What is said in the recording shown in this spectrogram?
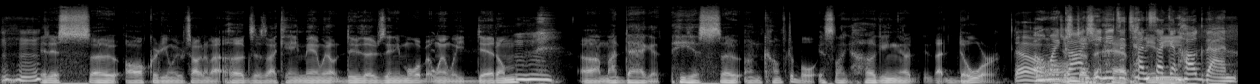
Mm-hmm. It is so awkward. You know, we were talking about hugs as I came in. We don't do those anymore, but when we did them, uh, my dad he is so uncomfortable. It's like hugging a, that door. oh my Just god he needs a have 10 second any- hug then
